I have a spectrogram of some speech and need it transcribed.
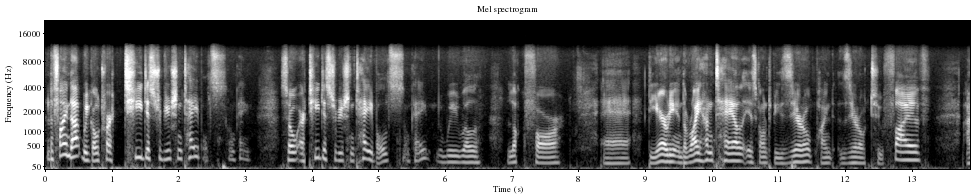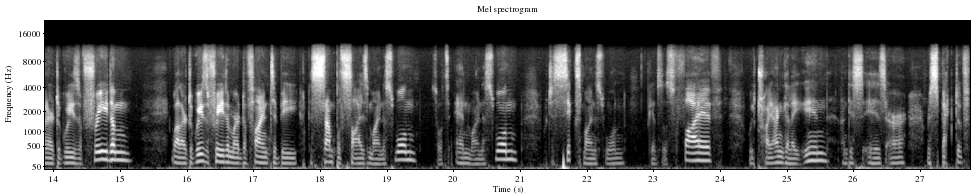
And to find that, we go to our t-distribution tables. Okay, so our t-distribution tables. Okay, we will look for uh, the area in the right-hand tail is going to be 0.025, and our degrees of freedom. Well, our degrees of freedom are defined to be the sample size minus one. So it's n minus 1, which is 6 minus 1, gives us 5. We triangulate in, and this is our respective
